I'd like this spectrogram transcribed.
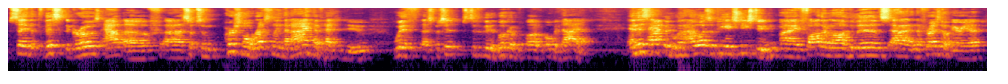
say that this grows out of uh, some, some personal wrestling that I have had to do with uh, specifically the book of, of, Obadiah. And this happened when I was a PhD student. My father in law, who lives uh, in the Fresno area,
